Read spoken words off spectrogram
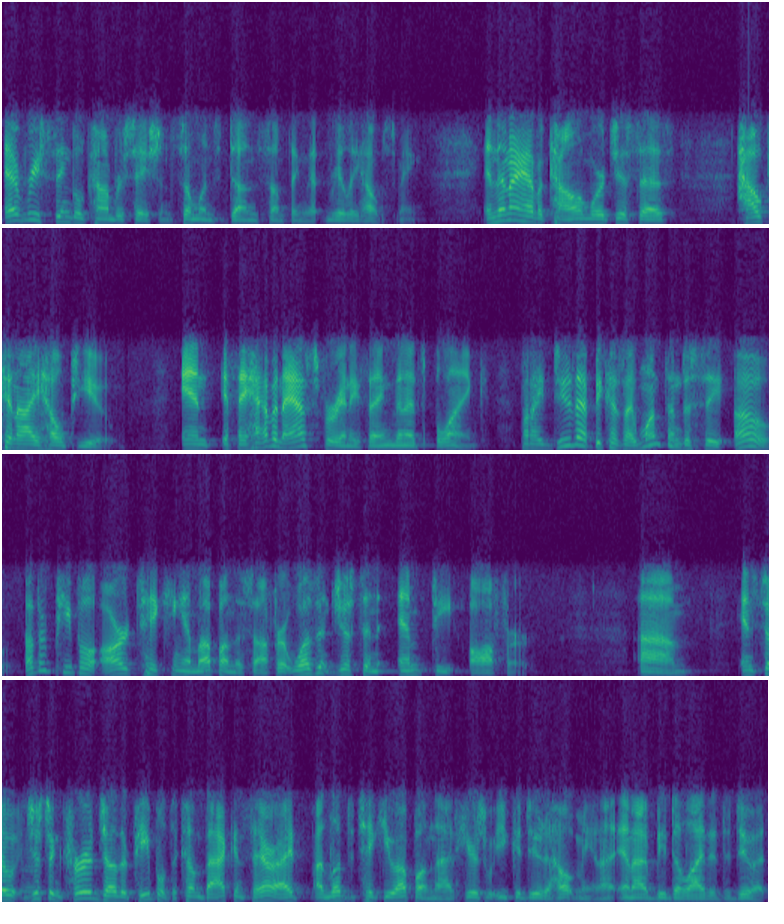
every single conversation, someone's done something that really helps me. And then I have a column where it just says, how can I help you? And if they haven't asked for anything, then it's blank. But I do that because I want them to see, oh, other people are taking him up on this offer. It wasn't just an empty offer. Um, and so just encourage other people to come back and say, all right, I'd love to take you up on that. Here's what you could do to help me. And, I, and I'd be delighted to do it.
